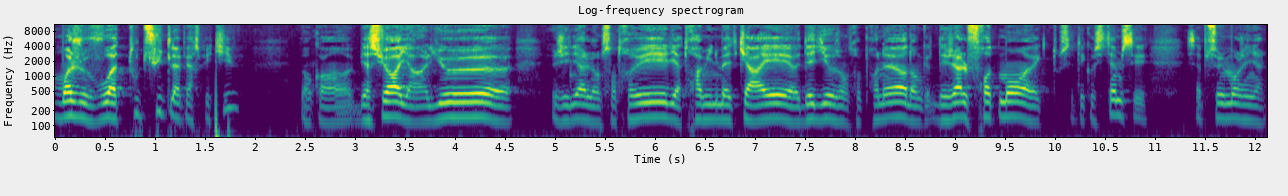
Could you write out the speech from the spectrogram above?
moi je vois tout de suite la perspective, donc bien sûr il y a un lieu euh, génial dans le centre-ville, il y a 3000 mètres carrés dédiés aux entrepreneurs, donc déjà le frottement avec tout cet écosystème c'est absolument génial.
